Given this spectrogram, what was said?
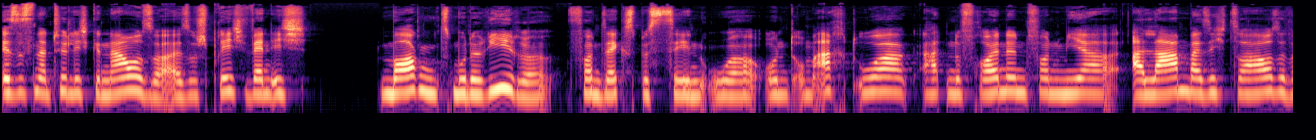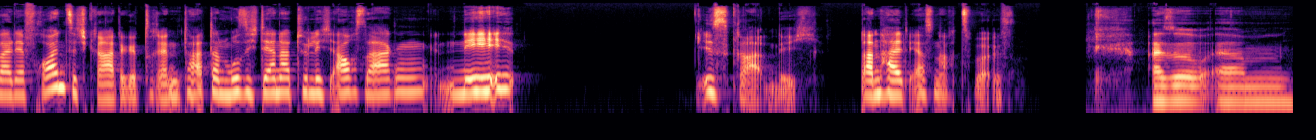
ist es natürlich genauso. Also sprich, wenn ich morgens moderiere von 6 bis 10 Uhr und um 8 Uhr hat eine Freundin von mir Alarm bei sich zu Hause, weil der Freund sich gerade getrennt hat, dann muss ich der natürlich auch sagen, nee, ist gerade nicht. Dann halt erst nach 12. Also ähm,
